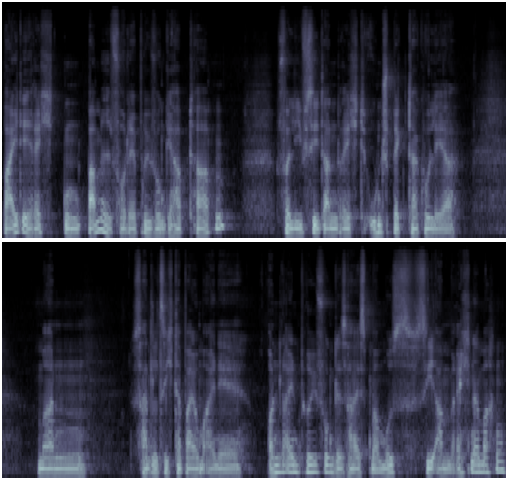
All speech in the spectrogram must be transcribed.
beide rechten Bammel vor der Prüfung gehabt haben, verlief sie dann recht unspektakulär. Man, es handelt sich dabei um eine Online-Prüfung, das heißt, man muss sie am Rechner machen.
